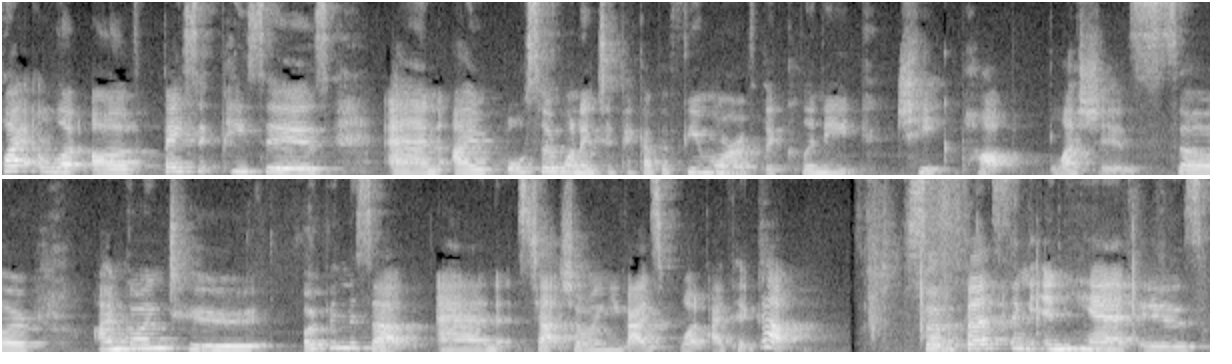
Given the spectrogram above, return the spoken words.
quite a lot of basic pieces and I also wanted to pick up a few more of the Clinique Cheek Pop blushes. So I'm going to open this up and start showing you guys what I picked up. So the first thing in here is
